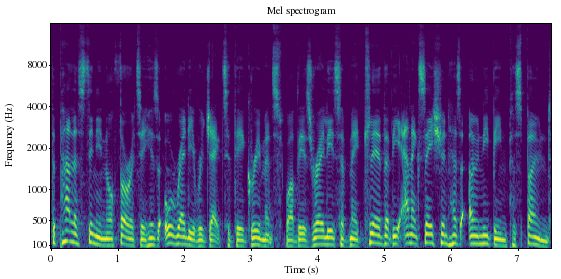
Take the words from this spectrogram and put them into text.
The Palestinian Authority has already rejected the agreement, while the Israelis have made clear that the annexation has only been postponed.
